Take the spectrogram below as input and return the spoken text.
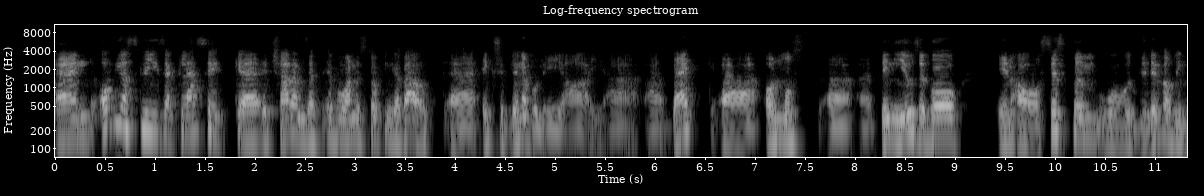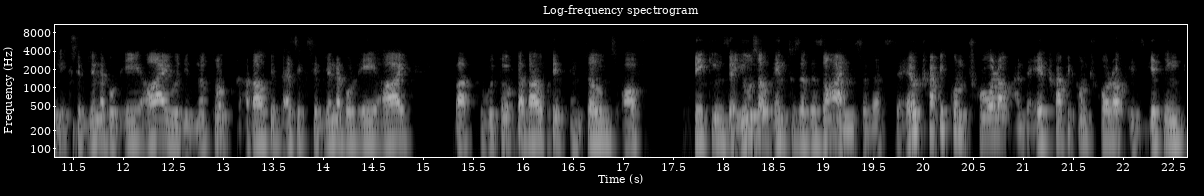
And obviously, the classic uh, challenge that everyone is talking about, uh, explainable AI. Uh, uh back almost uh, 10 years ago, in our system, we were delivering explainable AI. We did not talk about it as explainable AI, but we talked about it in terms of taking the user into the design. So that's the air traffic controller, and the air traffic controller is getting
